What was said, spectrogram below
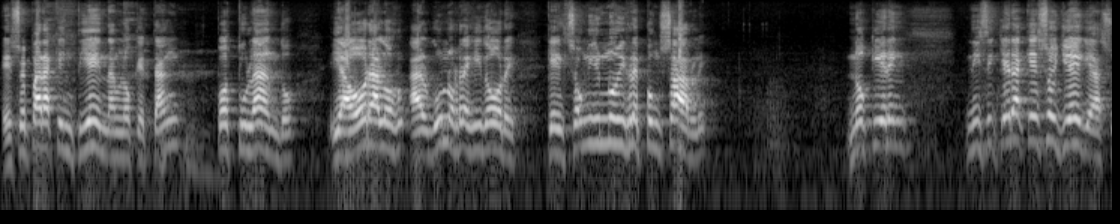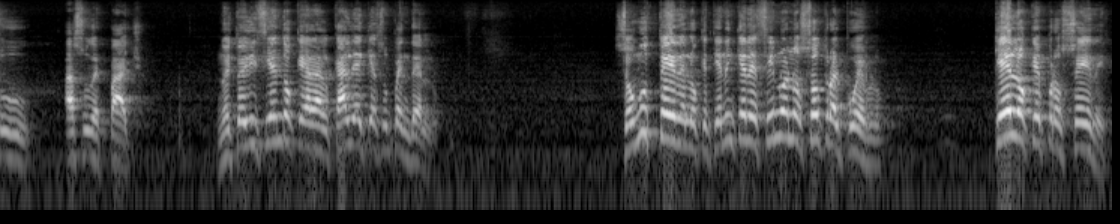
Eso es para que entiendan lo que están postulando y ahora los, algunos regidores que son unos irresponsables no quieren ni siquiera que eso llegue a su, a su despacho. No estoy diciendo que al alcalde hay que suspenderlo. Son ustedes los que tienen que decirnos a nosotros, al pueblo, qué es lo que procede.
